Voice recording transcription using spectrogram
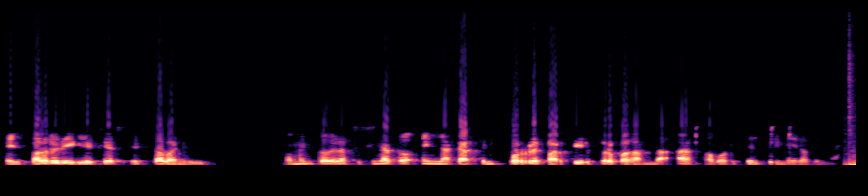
el padre de Iglesias estaba en el momento del asesinato en la cárcel por repartir propaganda a favor del primero de mayo.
